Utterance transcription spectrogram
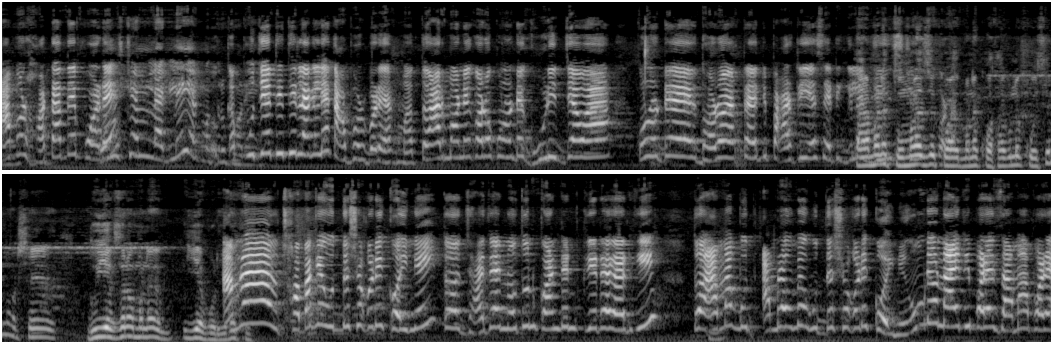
কাপড় হঠাতে পরে। লাগলেই একমাত্র পুজো তিথি লাগলে কাপড় পরে একমাত্র। আর মনে করো কোনোটা ঘুরির যাওয়া কোনোটা ধরো একটা একটি পার্টি আছে এটি গেলে মানে তোমরা যে মানে কথাগুলো কইছেন সে দুই একজনও মানে ইয়ে পড়ি আমরা সবাকে উদ্দেশ্য করে কই নেই তো যা যা নতুন কন্টেন্ট ক্রিয়েটার আর কি তো আমরা উমে উদ্দেশ্য করে কই উমরাও নাইটি পরে জামা পরে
